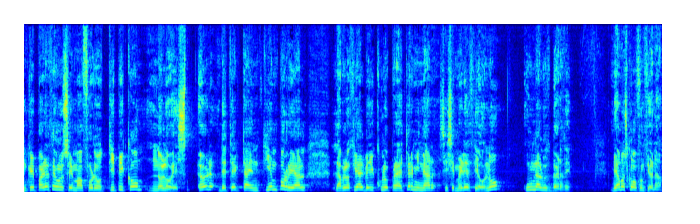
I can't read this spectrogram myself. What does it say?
Aunque parece un semáforo típico, no lo es. EAR detecta en tiempo real la velocidad del vehículo para determinar si se merece o no una luz verde. Veamos cómo funciona.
